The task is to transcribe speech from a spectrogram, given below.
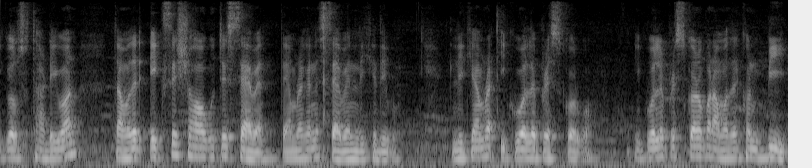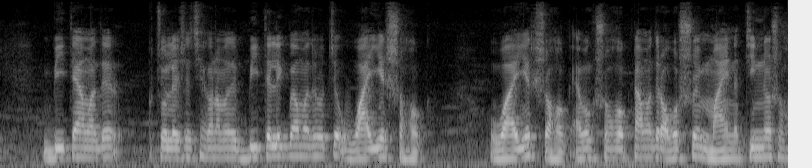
equals to thirty one তো আমাদের এক্সের সহগ হচ্ছে সেভেন তাই আমরা এখানে সেভেন লিখে দিব। লিখে আমরা ইকুয়ালে প্রেস করব। ইকুয়ালে প্রেস করার পর আমাদের এখন বি বিতে আমাদের চলে এসেছে, এখন আমাদের বিতে লিখবে আমাদের হচ্ছে ওয়াই এর সহগ। ওয়াই এর সহগ, এবং সহগটা আমাদের অবশ্যই মাইনাস চিহ্ন সহ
